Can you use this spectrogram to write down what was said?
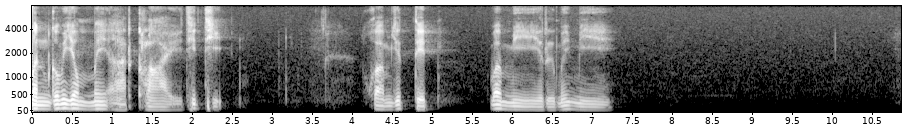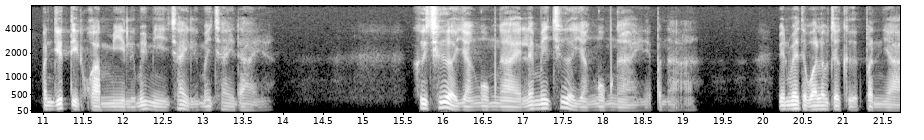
มันก็ไม่ย่อมไม่อาจคลายทิฏฐิ ความยึดติดว่ามีหรือไม่มี มันยึดติดความมีหรือไม่มีใช่หรือไม่ใช่ได้ คือเชื่ออย่างงมงายและไม่เชื่ออย่างงมงายเนี่ยปัญหาเป็นไว้แต่ว่าเราจะเกิดปัญญา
